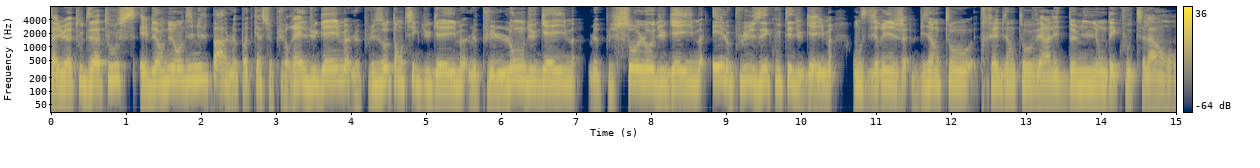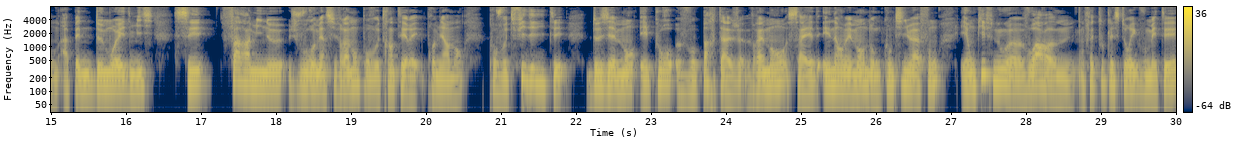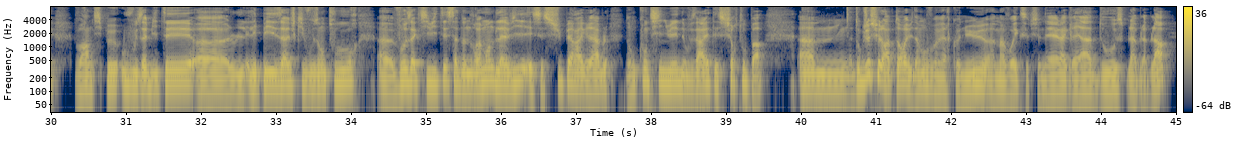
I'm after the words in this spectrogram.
Salut à toutes et à tous et bienvenue en 10 000 pas, le podcast le plus réel du game, le plus authentique du game, le plus long du game, le plus solo du game et le plus écouté du game. On se dirige bientôt, très bientôt vers les 2 millions d'écoutes là en à peine deux mois et demi. C'est faramineux. Je vous remercie vraiment pour votre intérêt, premièrement pour votre fidélité, deuxièmement, et pour vos partages. Vraiment, ça aide énormément, donc continuez à fond. Et on kiffe, nous, euh, voir euh, en fait toutes les stories que vous mettez, voir un petit peu où vous habitez, euh, les paysages qui vous entourent, vos activités, ça donne vraiment de la vie et c'est super agréable. Donc continuez, ne vous arrêtez surtout pas. donc je suis le Raptor, évidemment, vous m'avez reconnu, ma voix exceptionnelle, agréable, douce, blablabla.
